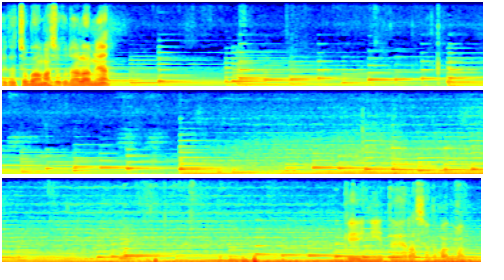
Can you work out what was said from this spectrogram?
Kita coba masuk ke dalam ya. Oke ini terasnya teman-teman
